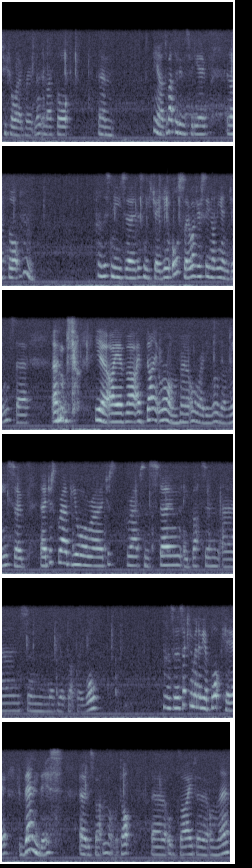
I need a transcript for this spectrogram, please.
tutorial improvement, and I thought, um, yeah, I was about to do this video, and I thought, hmm, and this needs uh, this needs changing. Also, I've just seen on the engines. Uh, um, yeah, I have uh, I've done it wrong uh, already. Well done, me. So uh, just grab your uh, just grab some stone, a button, and some of your dark grey wool. so there's actually meant to be a block here. Then this this button on the top, uh, on the side, on there,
